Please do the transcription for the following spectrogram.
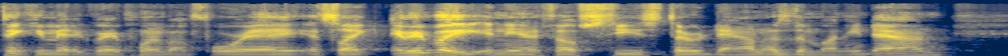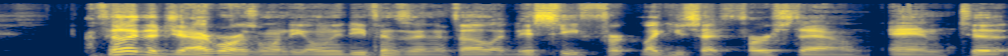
think you made a great point about Foye. It's like everybody in the NFL sees third down as the money down. I feel like the Jaguars are one of the only defenses in the NFL. Like they see, fir- like you said, first down and to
